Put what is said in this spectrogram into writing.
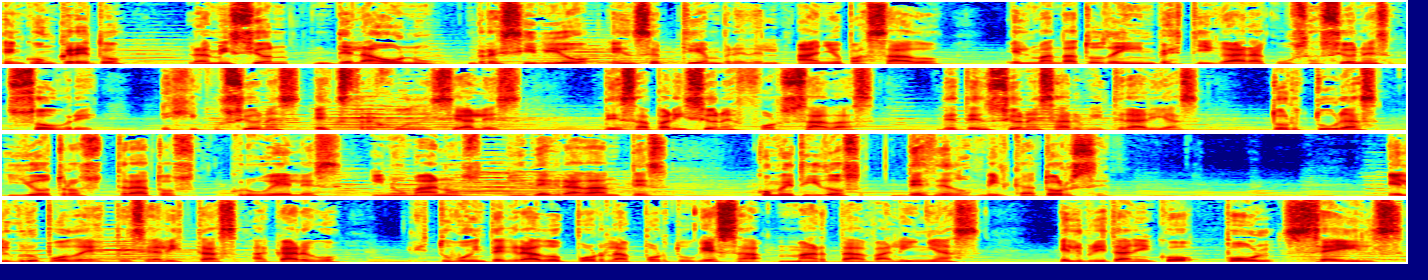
En concreto, la misión de la ONU recibió en septiembre del año pasado el mandato de investigar acusaciones sobre ejecuciones extrajudiciales, desapariciones forzadas, detenciones arbitrarias, torturas y otros tratos crueles, inhumanos y degradantes cometidos desde 2014. El grupo de especialistas a cargo Estuvo integrado por la portuguesa Marta Valiñas, el británico Paul Sales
